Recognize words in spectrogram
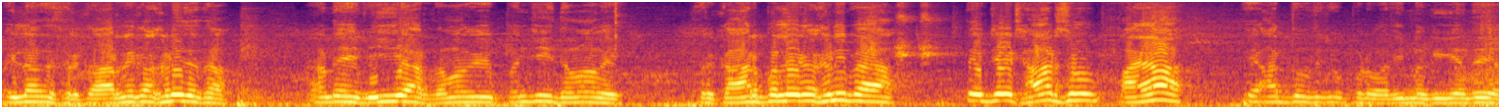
ਪਹਿਲਾਂ ਤਾਂ ਸਰਕਾਰ ਨੇ ਕੱਖ ਨਹੀਂ ਦਿੱਤਾ। ਕਹਿੰਦੇ 20000 ਦਵਾਂਗੇ 25 ਦਵਾਂਗੇ। ਸਰਕਾਰ ਪੱਲੇ ਕੱਖ ਨਹੀਂ ਪਾਇਆ। ਤੇ ਜੇ 6800 ਪਾਇਆ ਤੇ ਅੱਧ ਉਹਦੇ ਚੋਂ ਪਟਵਾਰੀ ਮੰਗੀ ਜਾਂਦੇ ਆ।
